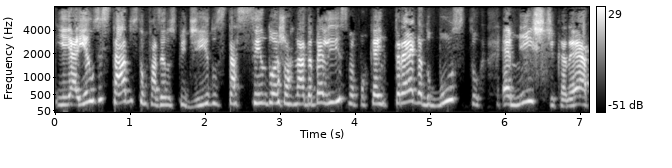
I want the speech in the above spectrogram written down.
e aí os estados estão fazendo os pedidos, está sendo uma jornada belíssima, porque a entrega do busto é mística, né?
